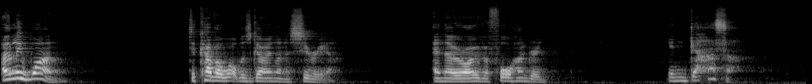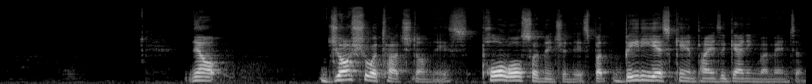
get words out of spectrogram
Only one to cover what was going on in Syria. And there were over 400 in Gaza. Now, Joshua touched on this. Paul also mentioned this, but BDS campaigns are gaining momentum.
